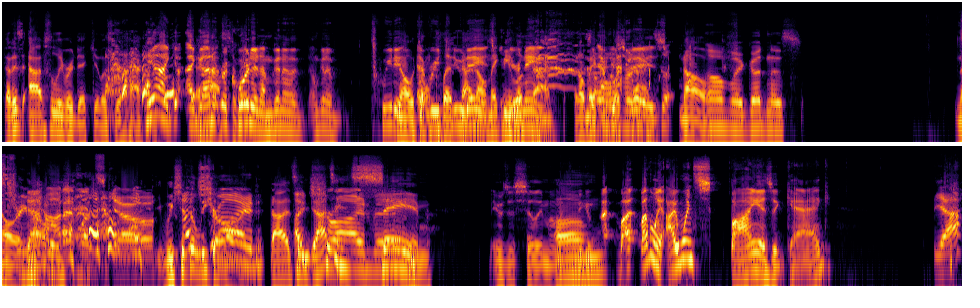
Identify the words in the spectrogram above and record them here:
That is absolutely ridiculous. You're hacking. Yeah, I, got- I It got it has to be. recorded. I'm gonna, I'm gonna tweet it No, don't every clip two that. days. That'll make me your look name. bad. That'll make me Every look bad. No, Oh my goodness. no, Stream no. it, let's go. We should I delete the VOD. tried. That's I that's tried, man. insane. It was a silly moment. Um, by, by the way, I went spy as a gag. Yeah,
